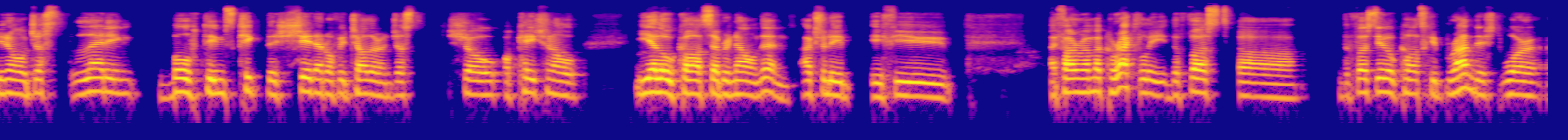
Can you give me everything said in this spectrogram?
you know, just letting both teams kick the shit out of each other and just show occasional yellow cards every now and then. Actually, if you, if I remember correctly, the first, uh, the first yellow cards he brandished were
